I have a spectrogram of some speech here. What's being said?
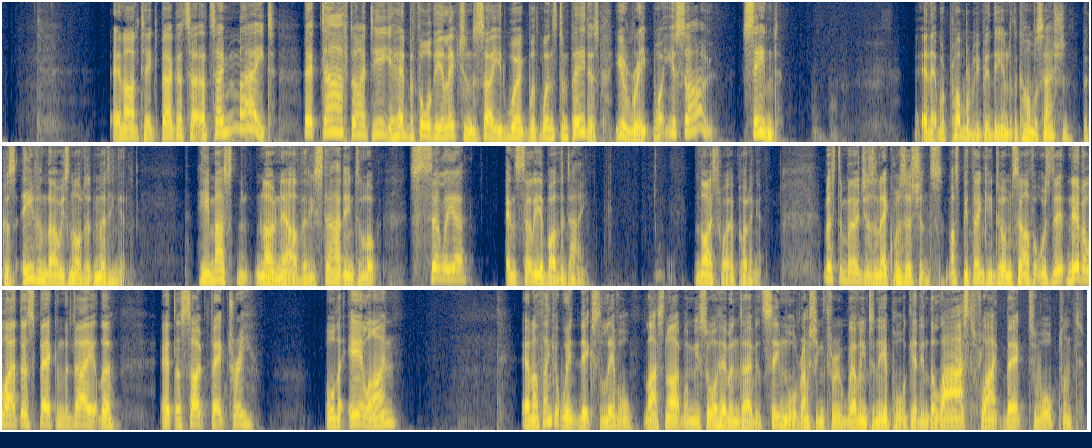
And I'd text back, I'd say, I'd say mate, that daft idea you had before the election to say you'd worked with Winston Peters, you reap what you sow. Send. And that would probably be the end of the conversation, because even though he's not admitting it, he must know now that he's starting to look sillier and sillier by the day. Nice way of putting it. Mr. Mergers and Acquisitions must be thinking to himself, it was never like this back in the day at the at the soap factory or the airline. And I think it went next level last night when we saw him and David Seymour rushing through Wellington Airport, getting the last flight back to Auckland.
